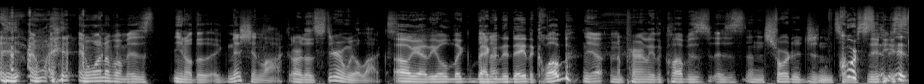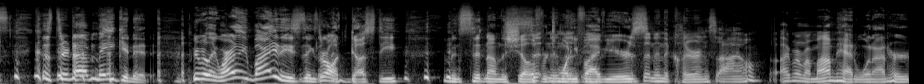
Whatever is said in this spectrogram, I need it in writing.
and, and one of them is, you know, the ignition lock or the steering wheel locks. Oh yeah, the old like back in the day, the club. Yeah, and apparently the club is, is in shortage in Of some course cities. because they're not making it. People are like, why are they buying these things? They're all dusty. Been sitting on the shelf Sitting for the- 25 years. Sitting in the clearance aisle. I remember my mom had one on her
